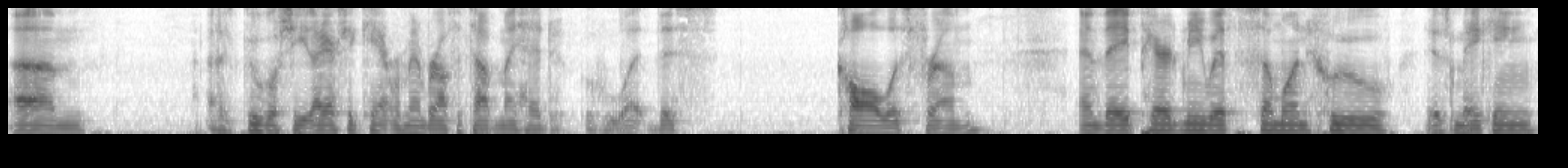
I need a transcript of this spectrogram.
um, a Google Sheet. I actually can't remember off the top of my head what this call was from, and they paired me with someone who is making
